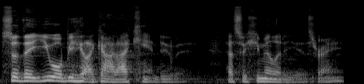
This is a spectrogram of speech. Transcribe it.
so that you will be like, God, I can't do it. That's what humility is, right?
